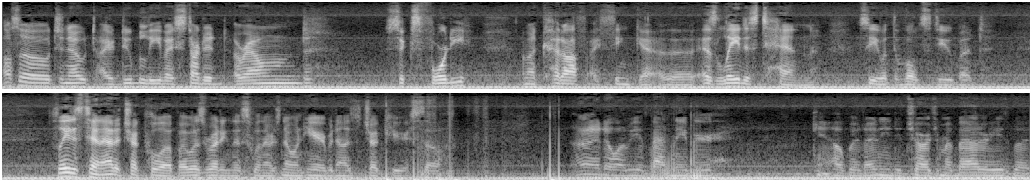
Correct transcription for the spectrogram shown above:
Also to note, I do believe I started around 640. I'm gonna cut off, I think, uh, as late as 10. See what the volts do, but as late as 10, I had a truck pull up. I was running this when there was no one here, but now there's a truck here, so I don't want to be a bad neighbor. Can't help it. I need to charge my batteries, but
